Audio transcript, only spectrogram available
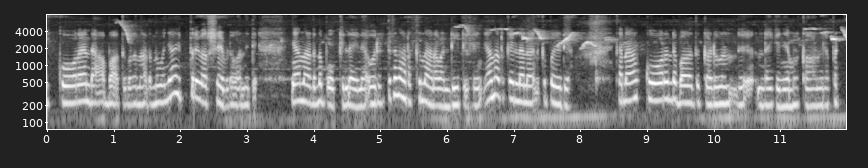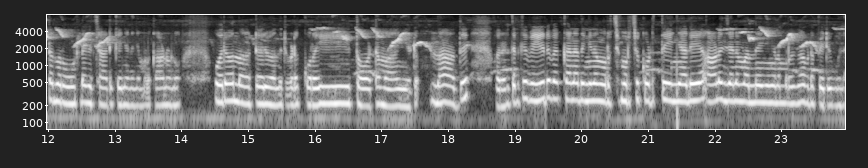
ഈ കോറേന്റെ ആ ഭാഗത്ത് കൂടെ നടന്നു പോയി. ഞാൻ ഇത്ര വർഷം ഇവിടെ വന്നിട്ട് ഞാൻ നടന്ന് പോക്കില്ല ഇല്ല ഓരോരുത്തർ നടക്കുന്നതാണ് വണ്ടി കിട്ടിയില്ല? ഞാൻ നടക്കില്ലല്ലോ. എനിക്ക് പേടിയാണ് കാരണം ആ കോറിന്റെ ഭാഗത്ത് കടുവ ഉണ്ട് ഉണ്ടായിക്കഴിഞ്ഞാൽ നമ്മൾ കാണില്ല പെട്ടെന്ന് റോഡിലേക്ക് ചാടിക്കഴിഞ്ഞാൽ നമ്മൾ കാണുള്ളൂ. ഓരോ നാട്ടുകാർ വന്നിട്ട് ഇവിടെ കുറേ തോട്ടം വാങ്ങിയിടും എന്നാൽ അത് ഓരോരുത്തർക്ക് വീട് വെക്കാൻ അതിങ്ങനെ മുറിച്ച് മുറിച്ച് കൊടുത്തു കഴിഞ്ഞാൽ ആളും ജനം വന്നു കഴിഞ്ഞാൽ ഇങ്ങനെ മൃഗം അവിടെ പെരുകൂല.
